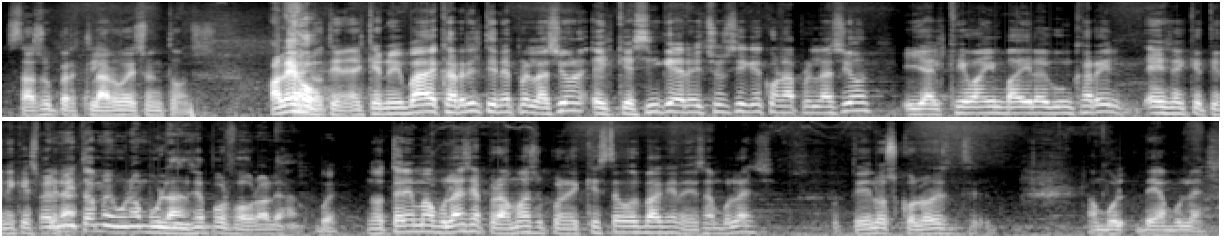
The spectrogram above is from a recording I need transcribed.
está súper claro eso entonces. Alejo. Tiene. El que no invade carril tiene prelación, el que sigue derecho sigue con la prelación y ya el que va a invadir algún carril es el que tiene que esperar. Permítame una ambulancia, por favor, Alejandro. Bueno, no tenemos ambulancia, pero vamos a suponer que este Volkswagen es ambulancia, porque tiene los colores de ambulancia.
